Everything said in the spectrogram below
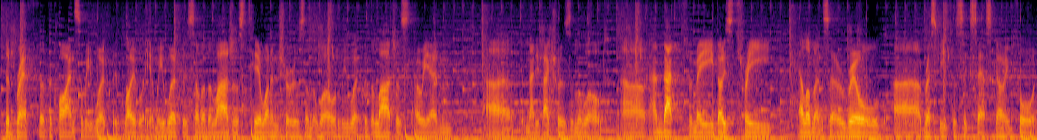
the breadth of the clients that we work with globally, and we work with some of the largest tier one insurers in the world. We work with the largest Uh, manufacturers in the world. Uh, and that, for me, those three elements are a real uh, recipe for success going forward.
